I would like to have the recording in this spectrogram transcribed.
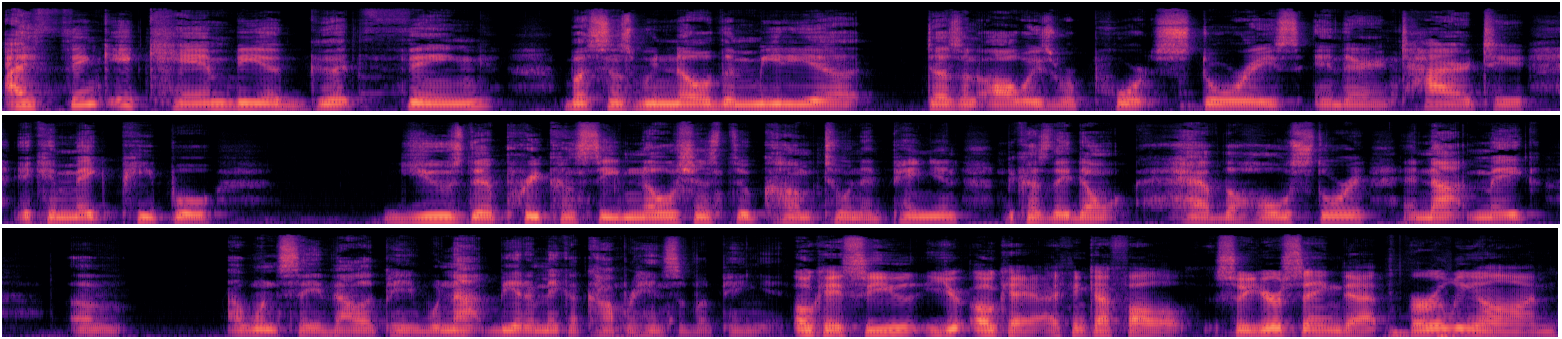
I think it can be a good thing, but since we know the media doesn't always report stories in their entirety, it can make people use their preconceived notions to come to an opinion because they don't have the whole story and not make a I wouldn't say valid opinion, would not be able to make a comprehensive opinion. Okay, so you you're okay, I think I follow. So you're saying that early on,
